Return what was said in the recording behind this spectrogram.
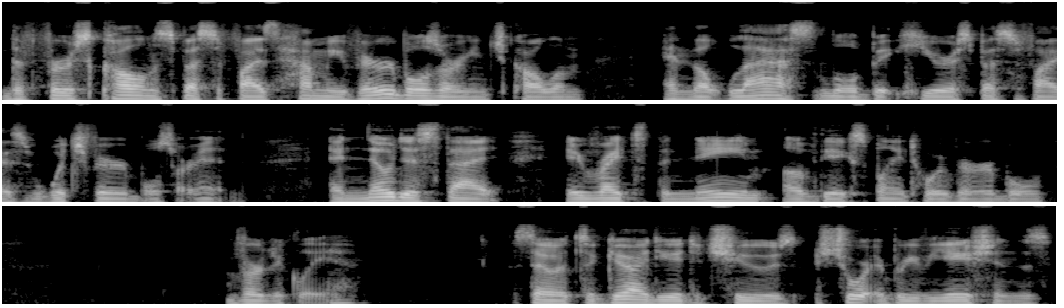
The first column specifies how many variables are in each column, and the last little bit here specifies which variables are in. And notice that it writes the name of the explanatory variable vertically. So it's a good idea to choose short abbreviations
